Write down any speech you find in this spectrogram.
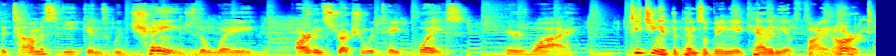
that Thomas Eakins would change the way art instruction would take place. Here's why. Teaching at the Pennsylvania Academy of Fine Art,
